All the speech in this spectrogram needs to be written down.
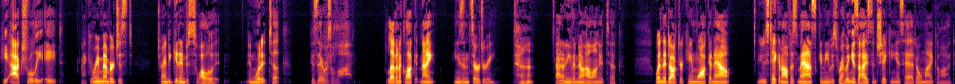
he actually ate. I can remember just trying to get him to swallow it and what it took because there was a lot. 11 o'clock at night, he's in surgery. I don't even know how long it took. When the doctor came walking out, he was taking off his mask and he was rubbing his eyes and shaking his head. Oh my God.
